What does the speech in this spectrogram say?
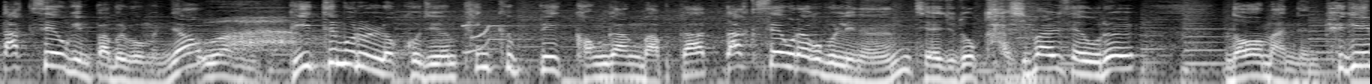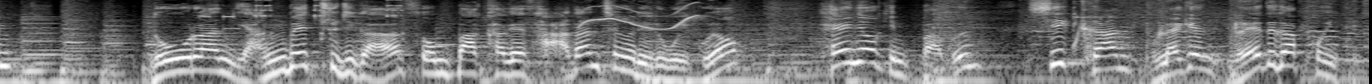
딱새우 김밥을 보면요. 와. 비트물을 넣고 지은 핑크빛 건강밥과 딱새우라고 불리는 제주도 가시발새우를 넣어 만든 튀김, 노란 양배추지가 쏨박하게 4단층을 이루고 있고요. 해녀 김밥은 시크한 블랙 앤 레드가 포인트입니다.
